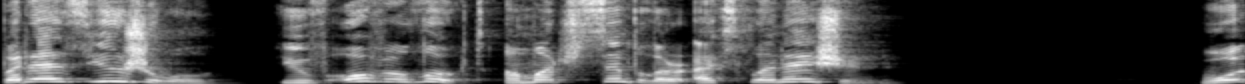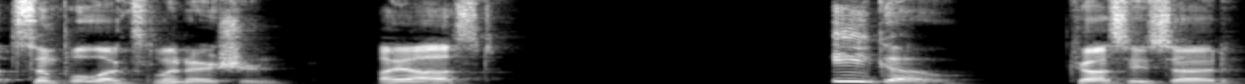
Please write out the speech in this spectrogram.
But as usual, you've overlooked a much simpler explanation. What simple explanation? I asked. Ego. Cassie said.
